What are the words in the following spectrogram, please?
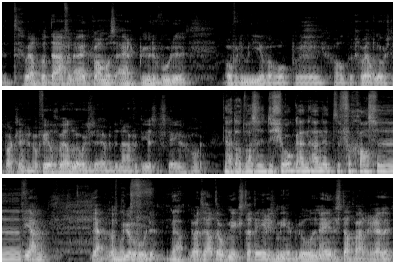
het geweld wat daarvan uitkwam, was eigenlijk puur de woede over de manier waarop geweld- geweldlozen te pak zijn genomen. Veel geweldlozen hebben daarna voor het eerst de stenen gegooid. Ja, dat was de shock aan, aan het vergassen van... Ja. Ja, dat was pure woede. Ja. Want het had ook niks strategisch meer. Ik bedoel, in de hele stad waren rellen.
